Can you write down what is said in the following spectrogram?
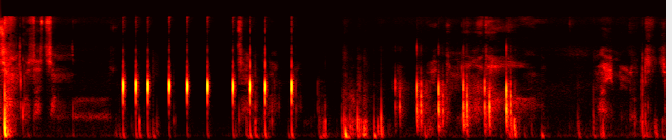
창고다 창고. 창고 예쁜 누나다. 마이 멜로디지.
